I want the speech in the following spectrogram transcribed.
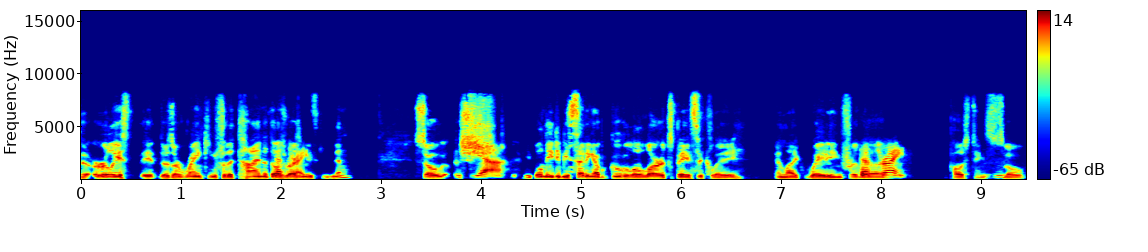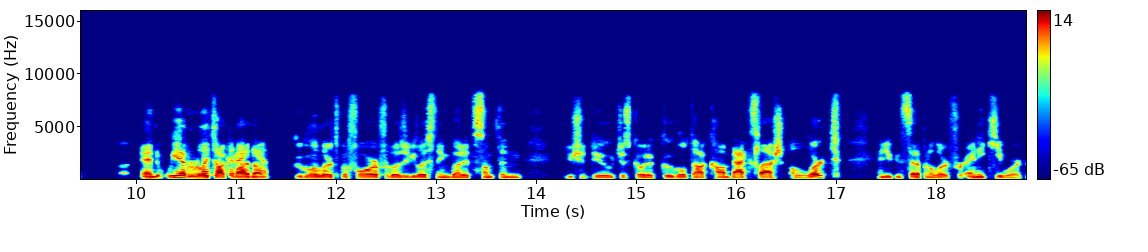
the earliest it, there's a ranking for the time that those resumes right. came in. So yeah, people need to be setting up Google alerts basically and like waiting for the right. postings. Mm-hmm. So, and we haven't really That's talked a lot idea. about Google Alerts before for those of you listening, but it's something you should do. Just go to google.com backslash alert and you can set up an alert for any keyword.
